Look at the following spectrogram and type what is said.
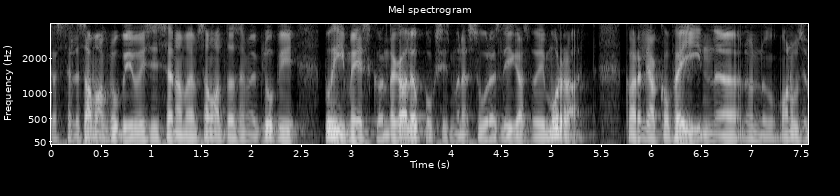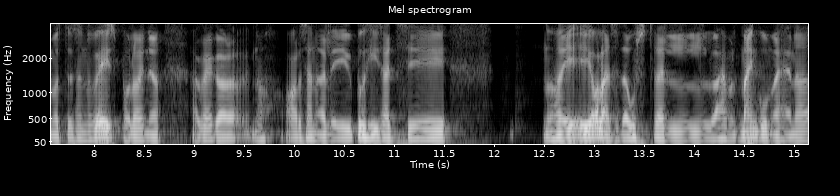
kas sellesama klubi või siis enam-vähem samal tasemel klubi põhimeeskonda ka lõpuks siis mõnes suures liigas või ei murra, et Karl-Jakob Hein on nagu vanuse mõttes on nagu eespool, on ju, aga ega noh, Arsenali põhisatsi noh, ei ole seda ust veel vähemalt mängumehena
